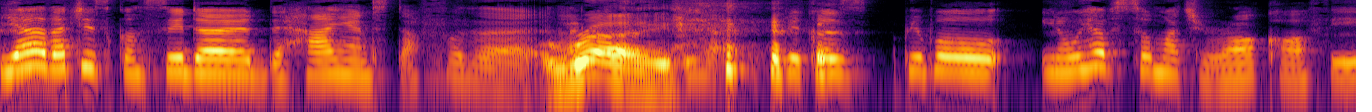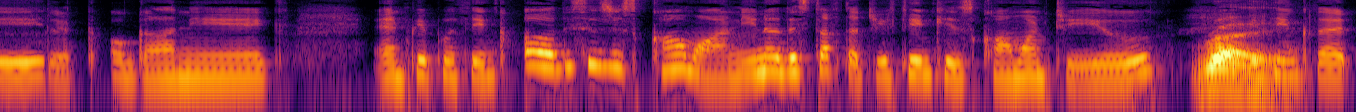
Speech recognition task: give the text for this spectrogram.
Yeah, that is considered the high end stuff for the like, right. yeah, because people, you know, we have so much raw coffee, like organic, and people think, oh, this is just common. You know, the stuff that you think is common to you, you Right. think that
